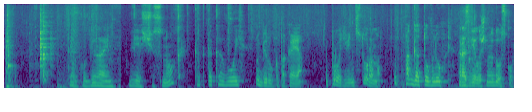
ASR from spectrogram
Так, убираем весь чеснок как таковой. Уберу-ка пока я противень в сторону. Подготовлю разделочную доску.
